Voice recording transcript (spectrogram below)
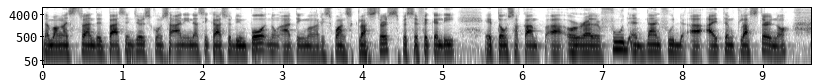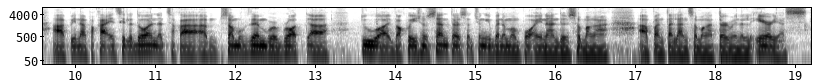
na mga stranded passengers kung saan inasikaso din po ng ating mga response clusters, specifically itong sa camp uh, or rather food and non-food uh, item cluster no. Uh, pinapakain sila doon at saka um, some of them were brought uh, to uh, evacuation centers at yung iba naman po ay nandun sa mga uh, pantalan sa mga terminal areas.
